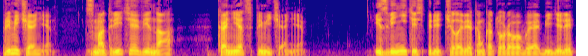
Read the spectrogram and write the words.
Примечание. Смотрите «Вина». Конец примечания. Извинитесь перед человеком, которого вы обидели,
